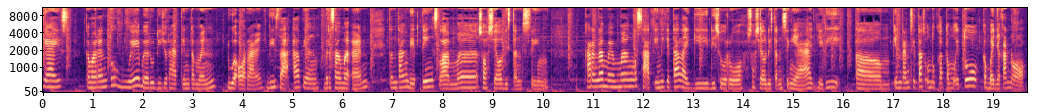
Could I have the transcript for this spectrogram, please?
guys, kemarin tuh gue baru dicurhatin temen dua orang di saat yang bersamaan tentang dating selama social distancing. Karena memang saat ini kita lagi disuruh social distancing ya, jadi um, intensitas untuk ketemu itu kebanyakan nol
